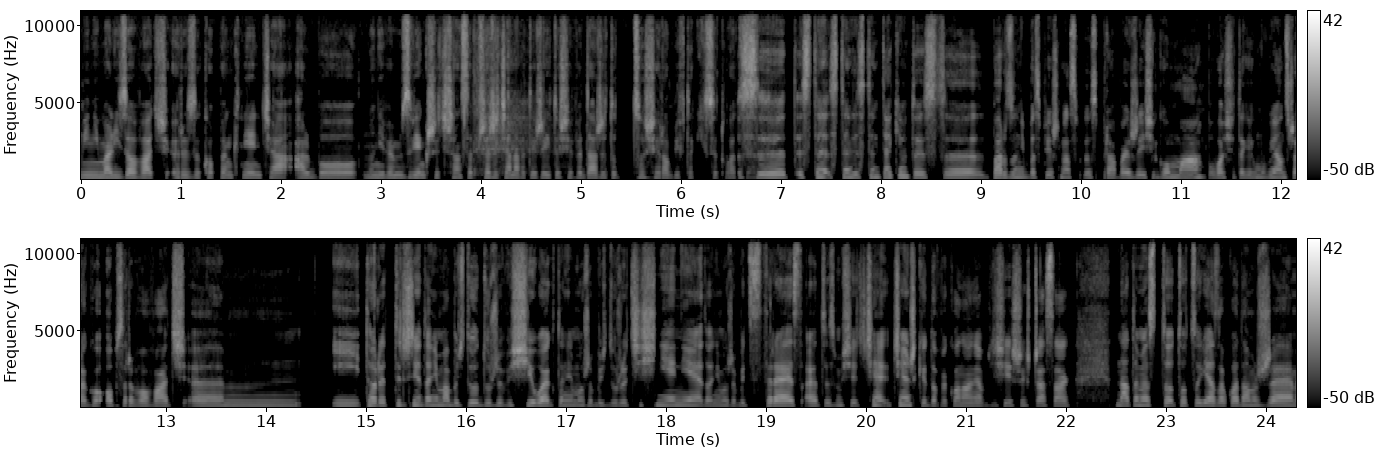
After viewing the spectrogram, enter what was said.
minimalizować ryzyko pęknięcia albo, no nie wiem, zwiększyć szanse przeżycia, nawet jeżeli to się wydarzy, to co się robi w takich sytuacjach? Z, z, te- z, ten- z tętniakiem to jest e, bardzo niebezpieczna sp- sprawa, jeżeli się go ma, bo właśnie tak jak mówiłam, trzeba go obserwować. I teoretycznie to nie ma być du, duży wysiłek, to nie może być duże ciśnienie, to nie może być stres, ale to jest myślę cię, ciężkie do wykonania w dzisiejszych czasach. Natomiast to, to, co ja zakładam, że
